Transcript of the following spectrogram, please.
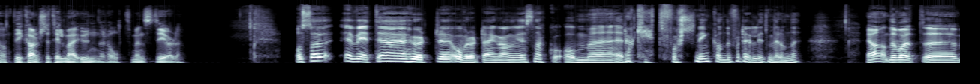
at de kanskje til og med er underholdt mens de gjør det. Og så vet jeg, jeg har hørt, eh, overhørt deg en gang snakke om uh, rakettforskning. Kan du fortelle litt mer om det? Ja, det var et uh,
